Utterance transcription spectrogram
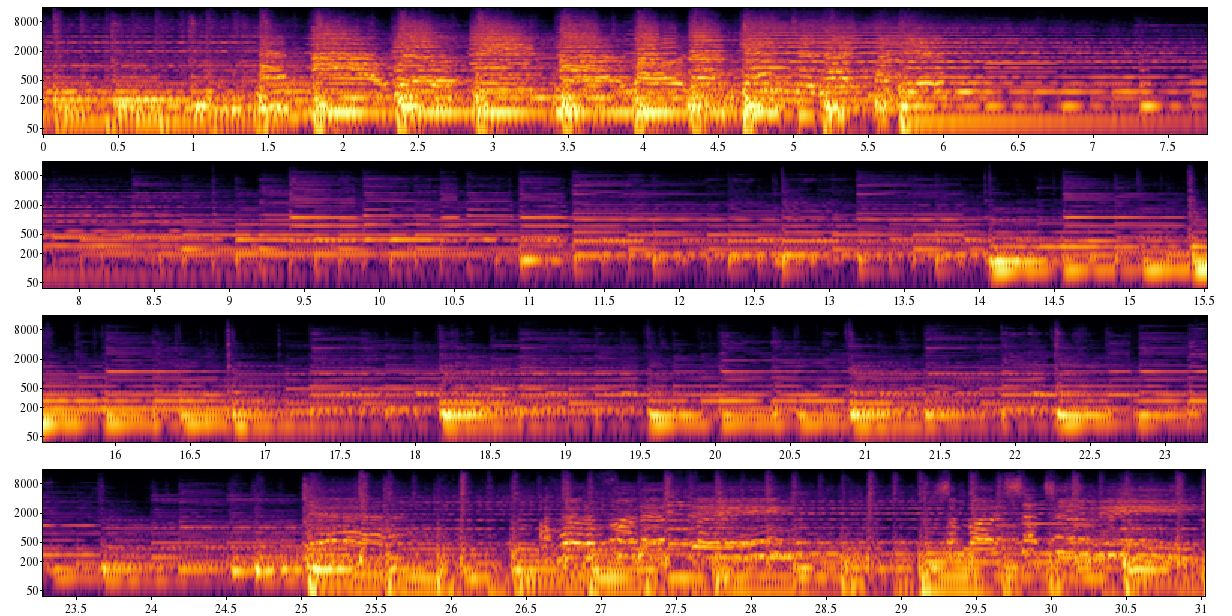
A funny thing. Somebody said to me,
